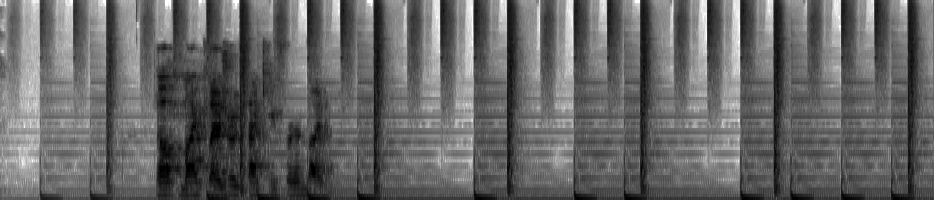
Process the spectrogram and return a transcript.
No, my pleasure. Thank you for inviting me.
